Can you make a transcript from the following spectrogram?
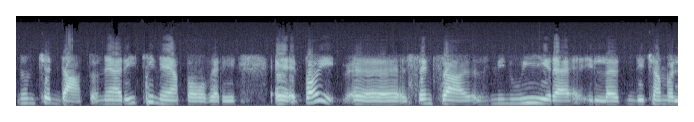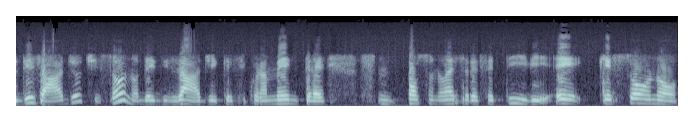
non, c'è dato né a ricchi né a poveri. Eh, poi eh, senza sminuire il, diciamo, il disagio, ci sono dei disagi che sicuramente s- possono essere effettivi e che sono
